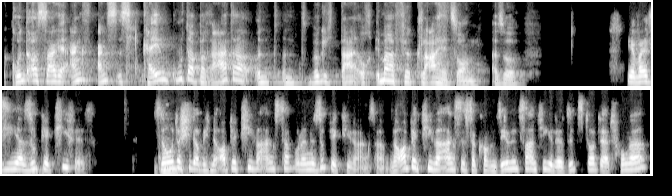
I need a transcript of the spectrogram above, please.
Grundaussage, Angst, Angst ist kein guter Berater und, und wirklich da auch immer für Klarheit sorgen. Also. Ja, weil sie ja subjektiv ist. So ein mhm. Unterschied, ob ich eine objektive Angst habe oder eine subjektive Angst habe. Eine objektive Angst ist, da kommt ein Säbelzahntiger, der sitzt dort, der hat Hunger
